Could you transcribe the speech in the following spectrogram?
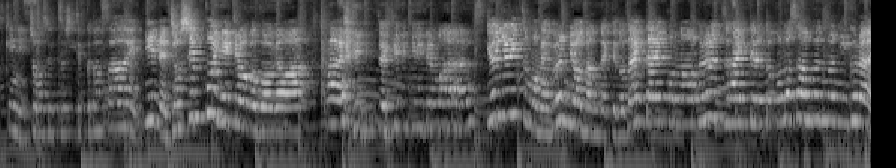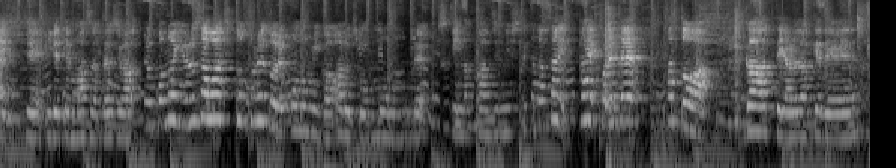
好きに調節してください。いいね女子っぽいね今日の動画は。はいじゃあ牛乳入れます。牛乳いつもね分量なんだけどだいたいこのフルーツ入ってるとこの3分の2ぐらいで入れてます私は。でもこのゆるさは人それぞれ好みがあると思うんで好きな感じにしてください。はいこれであとはガーってやるだけです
